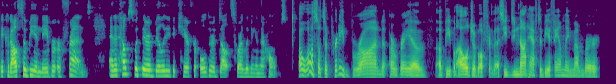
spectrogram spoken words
it could also be a neighbor or friend. And it helps with their ability to care for older adults who are living in their homes. Oh, wow. So it's a pretty broad array of, of people eligible for this. You do not have to be a family member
